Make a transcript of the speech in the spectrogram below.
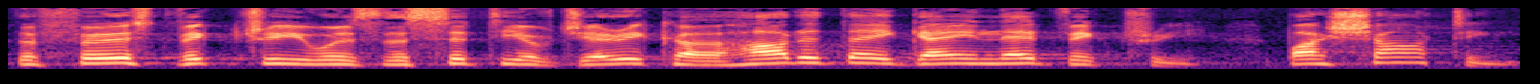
the first victory was the city of Jericho. How did they gain that victory? By shouting.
